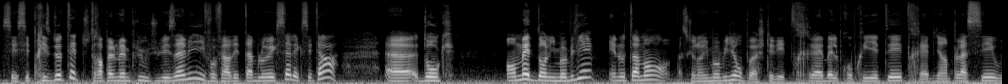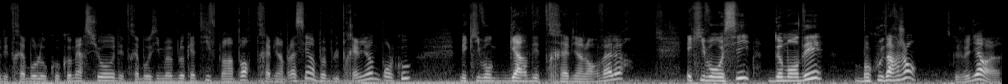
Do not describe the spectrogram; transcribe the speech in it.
C'est prise de tête. Tu te rappelles même plus où tu les as mis. Il faut faire des tableaux Excel, etc. Donc, en mettre dans l'immobilier, et notamment parce que dans l'immobilier, on peut acheter des très belles propriétés, très bien placées, ou des très beaux locaux commerciaux, des très beaux immeubles locatifs, peu importe, très bien placés, un peu plus premium pour le coup, mais qui vont garder très bien leur valeur, et qui vont aussi demander beaucoup d'argent. Ce que je veux dire,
